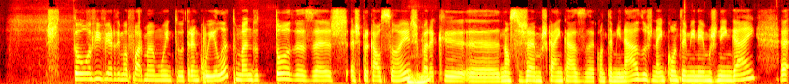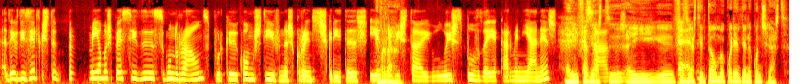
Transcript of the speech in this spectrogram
Estou a viver de uma forma muito tranquila, tomando todas as, as precauções uhum. para que uh, não sejamos cá em casa contaminados, nem contaminemos ninguém. Uh, devo dizer que isto para mim é uma espécie de segundo round, porque como estive nas correntes escritas e é entrevistei o Luís Sepúlveda e a Carmen Yanes, aí fizeste, casados, aí, uh, fizeste então uma quarentena quando chegaste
